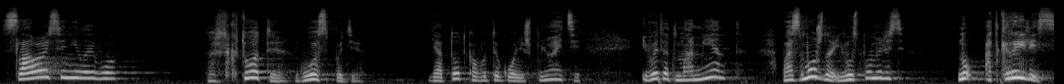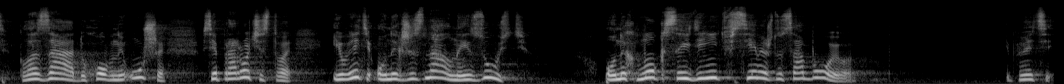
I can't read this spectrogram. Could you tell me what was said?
Слава осенила его. Он говорит, кто ты, Господи? Я тот, кого ты гонишь, понимаете? И в этот момент, возможно, ему вспомнились, ну, открылись глаза, духовные уши, все пророчества. И, вы знаете, он их же знал наизусть. Он их мог соединить все между собой. И, понимаете,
